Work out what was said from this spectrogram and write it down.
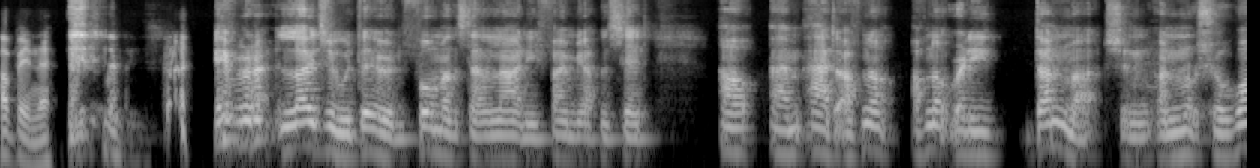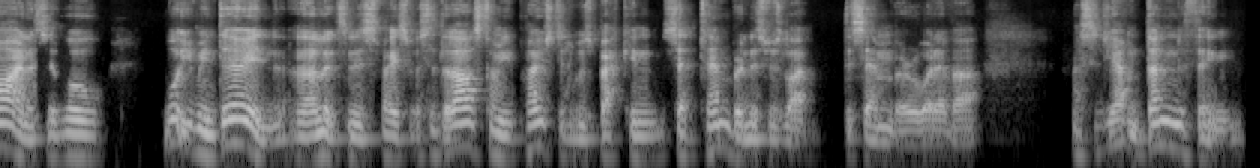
I've been there. Everyone, loads of people do. And four months down the line, he phoned me up and said, "Oh, um, Ad, I've not, I've not really done much, and I'm not sure why." And I said, "Well, what have you been doing?" And I looked in his face. I said, "The last time you posted was back in September, and this was like December or whatever." I said, "You haven't done anything."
